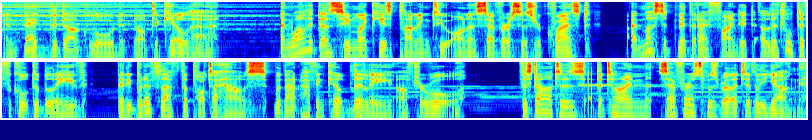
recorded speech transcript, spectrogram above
and begged the Dark Lord not to kill her. And while it does seem like he is planning to honor Severus's request, I must admit that I find it a little difficult to believe that he would have left the Potter house without having killed Lily after all. For starters, at the time, Severus was relatively young,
